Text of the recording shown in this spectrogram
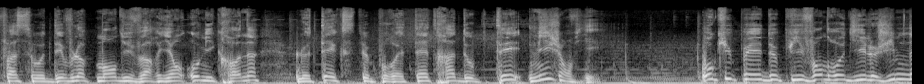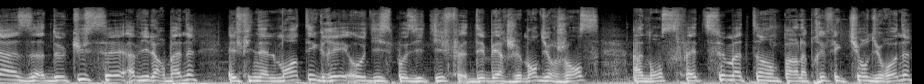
face au développement du variant Omicron. Le texte pourrait être adopté mi-janvier. Occupé depuis vendredi, le gymnase de Cusset à Villeurbanne est finalement intégré au dispositif d'hébergement d'urgence. Annonce faite ce matin par la préfecture du Rhône.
